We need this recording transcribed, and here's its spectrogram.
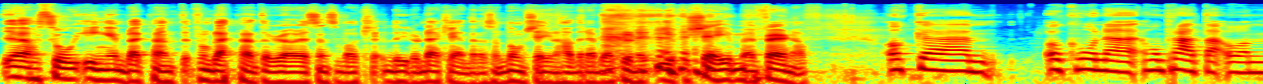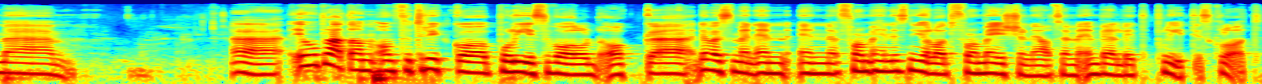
Jag såg ingen Black Panther, från Black Panther-rörelsen som var klädd i de där kläderna som de tjejerna hade där bakgrunden, i och för sig, men fair enough. Och, och hon, hon pratar om... ja, hon pratar om, om förtryck och polisvåld och eh, det var liksom en, en, en form, hennes nya låt Formation är alltså en, en väldigt politisk låt.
